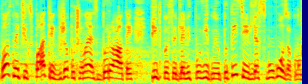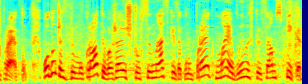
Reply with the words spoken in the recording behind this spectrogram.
Власне, Фіцпатрік вже починає збирати підписи для відповідної петиції для свого законопроекту. Водночас демократи вважають, що сенатський законопроект має винести сам спікер,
